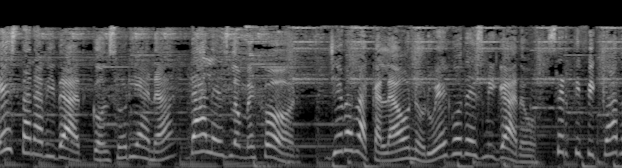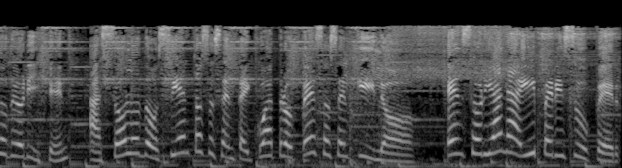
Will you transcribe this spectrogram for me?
Esta Navidad con Soriana, dales lo mejor. Lleva bacalao noruego desmigado, certificado de origen, a solo 264 pesos el kilo. En Soriana Hiper y Super,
